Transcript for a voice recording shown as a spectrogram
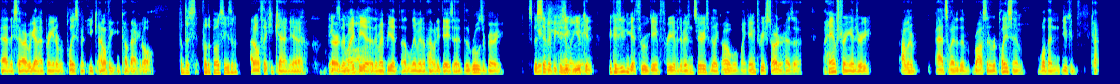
and they say, all right, we got to bring in a replacement. He, I don't think he can come back at all. For the for the postseason. I don't think he can. Yeah, or there might be a there might be a, a limit of how many days. Uh, the rules are very specific because you, you me. can because you can get through game three of a division series and be like, oh well, my game three starter has a, a hamstring injury. I'm going to add somebody to the roster to replace him. Well, then you could kind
